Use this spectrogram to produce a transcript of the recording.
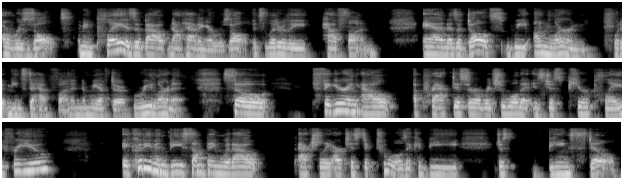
a result. I mean, play is about not having a result, it's literally have fun. And as adults, we unlearn what it means to have fun and then we have to relearn it. So, figuring out a practice or a ritual that is just pure play for you. It could even be something without actually artistic tools. It could be just being still,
